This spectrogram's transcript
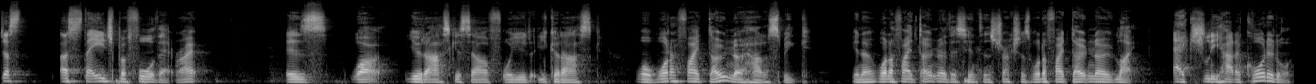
just a stage before that, right, is what you'd ask yourself, or you you could ask, well, what if I don't know how to speak? You know, what if I don't know the sentence structures? What if I don't know like actually how to all?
